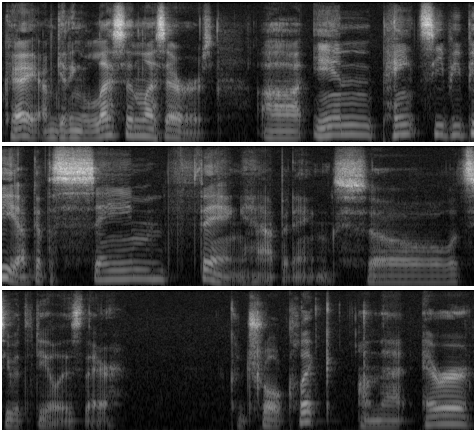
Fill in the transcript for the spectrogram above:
Okay, I'm getting less and less errors. Uh, in Paint CPP, I've got the same thing happening. So let's see what the deal is there. Control click on that error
